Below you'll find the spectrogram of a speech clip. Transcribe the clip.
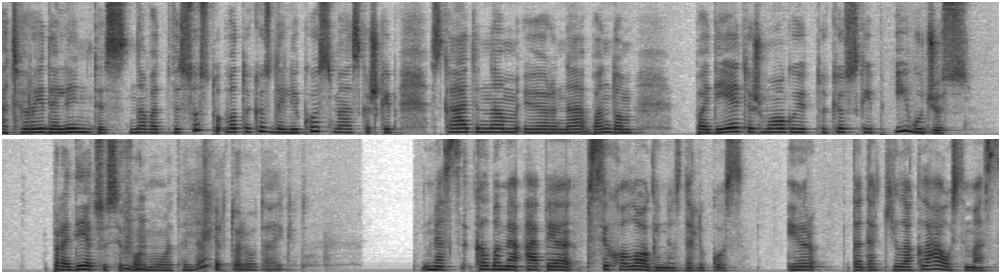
atvirai dalintis. Na, vad visus tu, va, tokius dalykus mes kažkaip skatinam ir, na, bandom padėti žmogui tokius kaip įgūdžius pradėti susiformuoti, mhm. ne, ir toliau taikyti. Mes kalbame apie psichologinius dalykus. Ir tada kyla klausimas,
